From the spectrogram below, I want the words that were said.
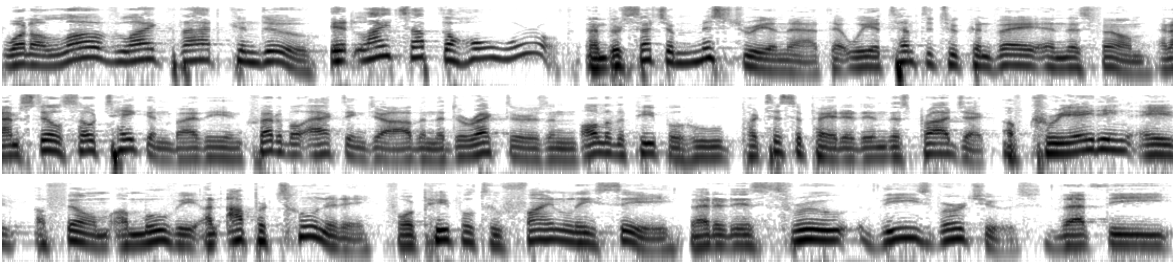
what a love like that can do. It lights up the whole world. And there's such a mystery in that that we attempted to convey in this film. And I'm still so taken by the incredible acting job and the directors and all of the people who participated in this project of creating a, a film, a movie, an opportunity for people to finally see that it is through these virtues that the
